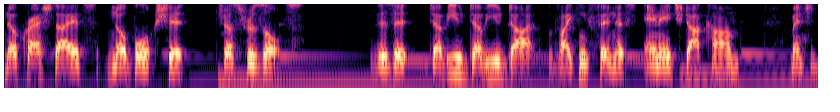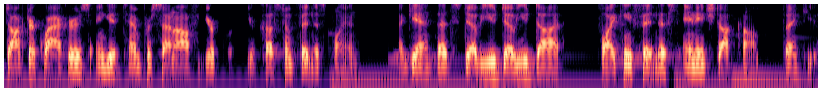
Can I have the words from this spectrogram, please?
No crash diets, no bullshit, just results. Visit www.vikingfitnessnh.com, mention Dr. Quackers, and get 10% off your, your custom fitness plan. Again, that's www.vikingfitnessnh.com. Thank you.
